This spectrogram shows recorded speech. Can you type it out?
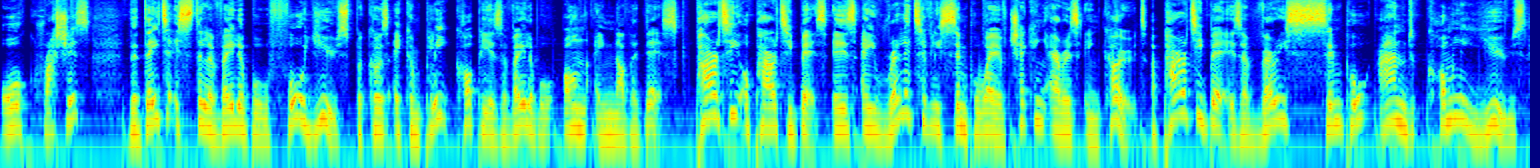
or crashes, the data is still available for use because a complete copy is available on another disk. Parity or parity bits is a relatively simple way of checking errors in code. A parity bit is a very simple and commonly used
